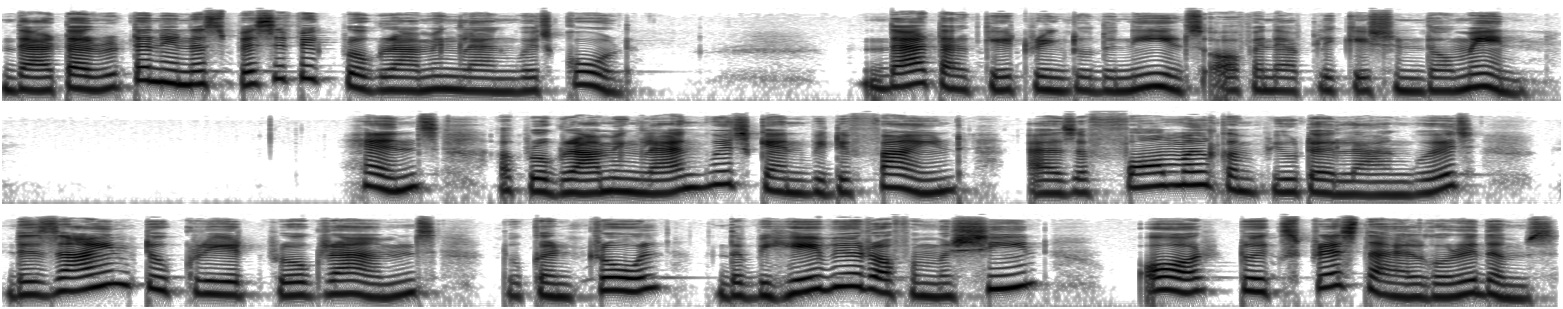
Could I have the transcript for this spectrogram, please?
that are written in a specific programming language code that are catering to the needs of an application domain. Hence, a programming language can be defined as a formal computer language designed to create programs to control the behavior of a machine or to express the algorithms.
